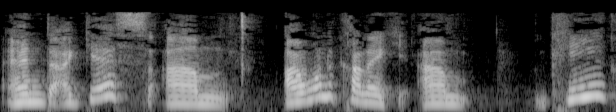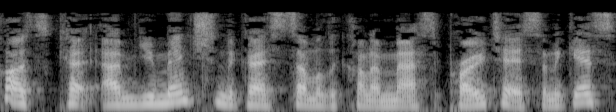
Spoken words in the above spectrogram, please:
And I guess um, I want to kind of um, can you guys um, you mentioned I guess some of the kind of mass protests, and I guess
